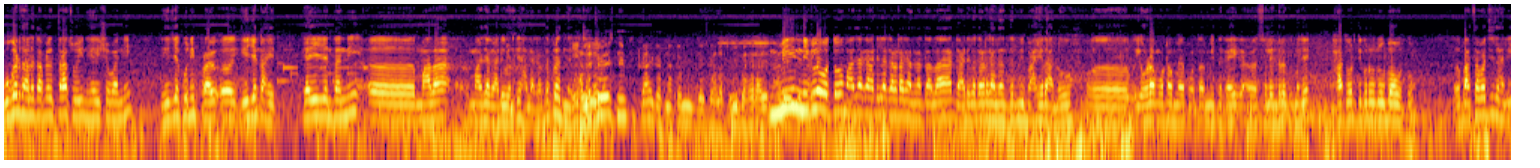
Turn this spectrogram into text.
उघड झालं तर आपल्याला त्रास होईल ह्या हिशोबाने. हे जे कोणी प्राय एजंट आहेत त्या एजंटांनी मला माझ्या गाडीवरती हल्ला करायचा प्रयत्न केला मी निघलो होतो माझ्या गाडीला गाडा घालण्यात आला. गाडीला गाडा घालल्यानंतर मी बाहेर आलो. एवढा मोठा मॅप होता. मी तर काही सिलेंडर म्हणजे हात वरती करून उभा होतो. बाचाबाची झाली.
